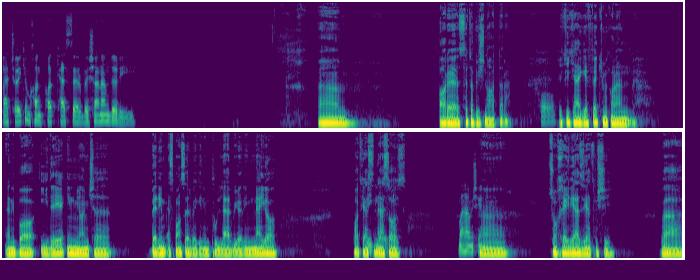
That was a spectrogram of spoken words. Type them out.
بچههایی که می‌خوان پادکستر بشن هم داری؟ آره سه تا پیشنهاد دارم. خب. یکی که اگه فکر می‌کنن یعنی با ایده این میان که بریم اسپانسر بگیریم پول در بیاریم نه یا پادکست نساز. من همیشه چون خیلی اذیت میشی و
